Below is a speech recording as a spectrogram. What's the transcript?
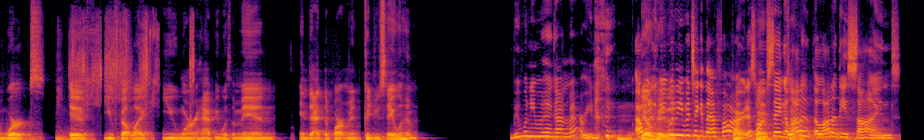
works, if you felt like you weren't happy with a man in that department, could you stay with him? We wouldn't even have gotten married. I Yeah, wouldn't, okay, we the- wouldn't even take it that far. Point- That's what I'm saying. A lot of a lot of these signs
